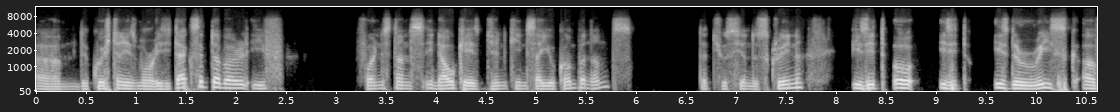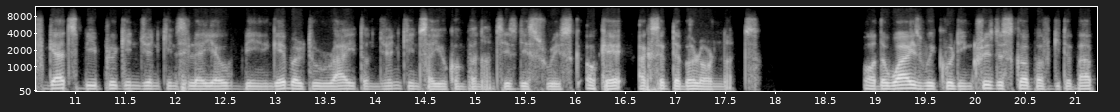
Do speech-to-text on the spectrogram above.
Um, the question is more, is it acceptable if, for instance, in our case, Jenkins IO components that you see on the screen, is it, oh, is it, is the risk of Gatsby plugin Jenkins layout being able to write on Jenkins IO components? Is this risk okay, acceptable or not? Otherwise, we could increase the scope of GitHub app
